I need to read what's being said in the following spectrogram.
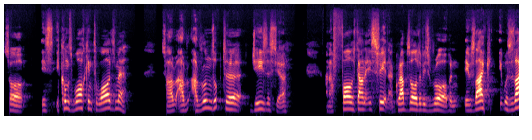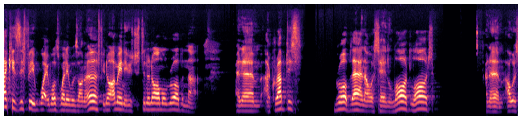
So he comes walking towards me. So I, I, I runs up to Jesus, yeah, and I falls down at his feet and I grabs hold of his robe. And it was like it was like as if he, what it was when he was on earth. You know what I mean? He was just in a normal robe and that. And um, I grabbed his robe there and I was saying, Lord, Lord. And um, I was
